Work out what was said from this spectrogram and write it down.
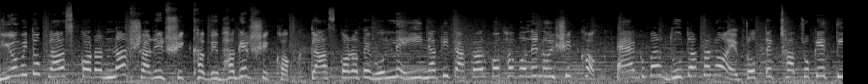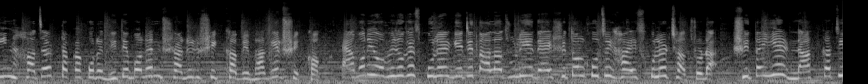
নিয়মিত ক্লাস করান না শারীর শিক্ষা বিভাগের শিক্ষক। ক্লাস করাতে বললেই নাকি টাকার কথা বলেন ওই শিক্ষক। এক বা দু টাকা নয় প্রত্যেক ছাত্রকে তিন হাজার টাকা করে দিতে বলেন শারীর শিক্ষা বিভাগের শিক্ষক। এমনই অভিযোগে স্কুলের গেটে তালা ঝুলিয়ে দেয় শীতলকুচি হাই স্কুলের ছাত্ররা। সিতাইয়ের নাককাচি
